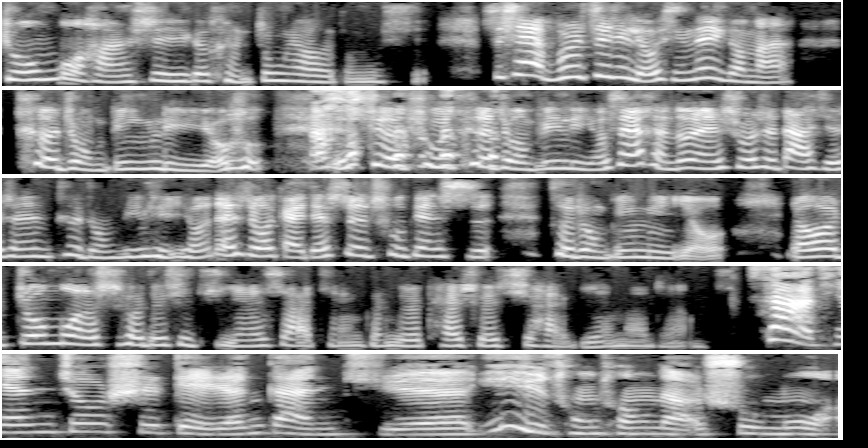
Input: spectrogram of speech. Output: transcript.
周末好像是一个很重要的东西。所以现在不是最近流行那个吗？特种兵旅游，社畜特种兵旅游。虽然很多人说是大学生特种兵旅游，但是我感觉社畜更是特种兵旅游。然后周末的时候就去体验夏天，可能就是开车去海边嘛，这样子。夏天就是给人感觉郁郁葱葱的树木，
